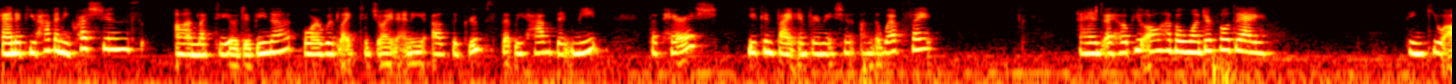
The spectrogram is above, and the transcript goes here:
And if you have any questions on Lectio Divina or would like to join any of the groups that we have that meet the parish, you can find information on the website. And I hope you all have a wonderful day. Thank you all.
